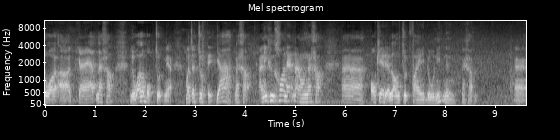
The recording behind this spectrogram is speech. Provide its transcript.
ตัวแก๊สนะครับ หรือว่าระบบจุดเนี่ยมันจะจุดติดยากนะครับ อันนี้คือข้อแนะนำนะครับอ่าโอเค เดี๋ยวลองจุดไฟดูนิดนึงนะครับอ่า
